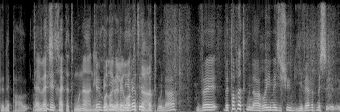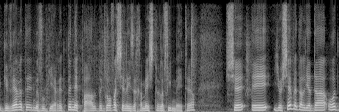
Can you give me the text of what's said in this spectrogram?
בנפאל. אתה ראיתי הבאת ש- איתך את התמונה, אני כן, יכול בדיוק, רגע אני לראות הראיתי את אותה. התמונה, ובתוך התמונה רואים איזושהי גברת, גברת אה, מבוגרת בנפאל, בגובה של איזה 5,000 מטר, שיושבת על ידה עוד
